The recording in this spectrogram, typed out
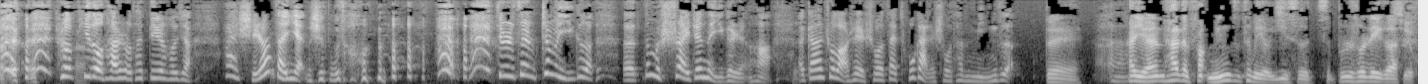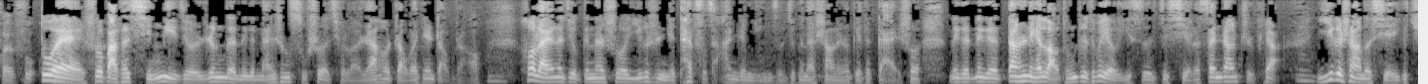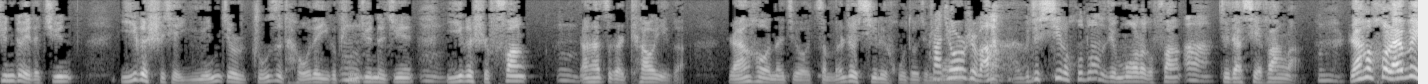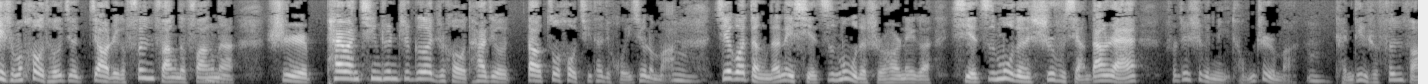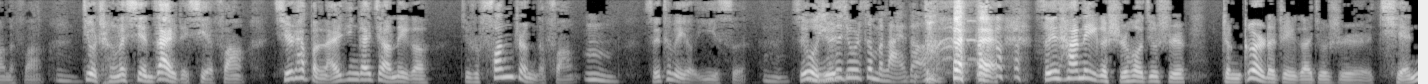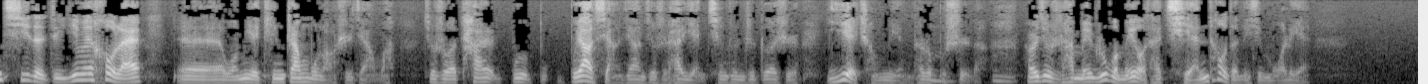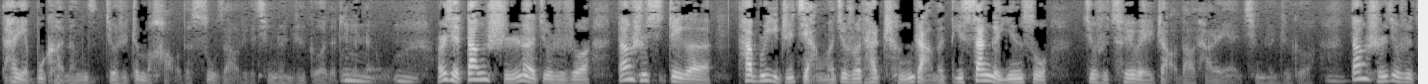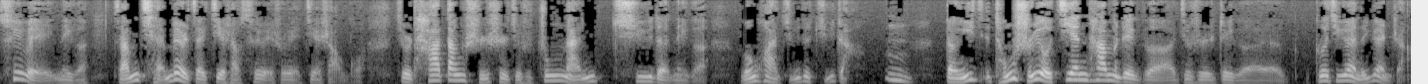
说批斗他的时候，他低着头讲：“哎，谁让咱演的是毒草呢？” 就是这这么一个呃，这么率真的一个人哈。呃，刚才朱老师也说，在土改的时候，他的名字。对，他原来他的方名字特别有意思，不是说这个谢怀富，对，说把他行李就扔到那个男生宿舍去了，然后找半天找不着，后来呢就跟他说，一个是你太复杂，你这名字就跟他商量说给他改，说那个那个当时那些老同志特别有意思，就写了三张纸片，一个上头写一个军队的军，一个是写云，就是竹字头的一个平均的均，一个是方，让他自个儿挑一个。然后呢，就怎么就稀里糊涂就抓阄是吧？我们就稀里糊涂的就摸了个方，啊，就叫谢方了。嗯，然后后来为什么后头就叫这个芬芳的芳呢？是拍完《青春之歌》之后，他就到做后期，他就回去了嘛。嗯，结果等着那写字幕的时候，那个写字幕的那师傅想当然说这是个女同志嘛，嗯，肯定是芬芳的芳，嗯，就成了现在这谢芳。其实她本来应该叫那个就是方正的方，嗯，所以特别有意思，嗯，所以我觉得名字就是这么来的。对，所以他那个时候就是整个的这个就是前期的就，因为后来呃，我们也听张牧老师讲嘛。就说他不不不要想象，就是他演《青春之歌》是一夜成名。他说不是的，嗯、他说就是他没如果没有他前头的那些磨练，他也不可能就是这么好的塑造这个《青春之歌》的这个人物。嗯，而且当时呢，就是说当时这个他不是一直讲嘛，就说他成长的第三个因素。就是崔伟找到他来演《青春之歌》，当时就是崔伟那个，咱们前面在介绍崔伟时候也介绍过，就是他当时是就是中南区的那个文化局的局长，嗯，等于同时又兼他们这个就是这个歌剧院的院长，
